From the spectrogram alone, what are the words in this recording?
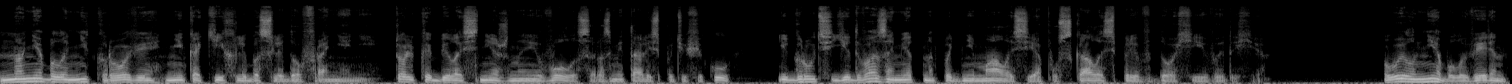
но не было ни крови, ни каких-либо следов ранений. Только белоснежные волосы разметались по тюфику, и грудь едва заметно поднималась и опускалась при вдохе и выдохе. Уилл не был уверен,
